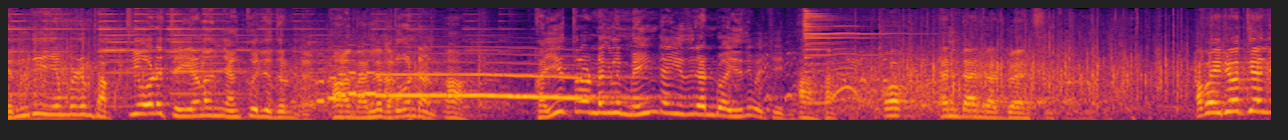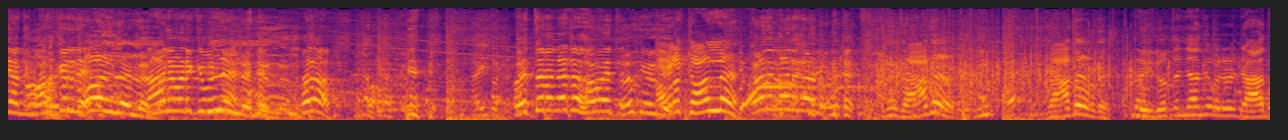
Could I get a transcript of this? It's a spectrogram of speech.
എന്ത് ചെയ്യുമ്പോഴും ഭക്തിയോടെ ചെയ്യണം ഞങ്ങൾക്ക് ഒരു ഇതുണ്ട് ആ നല്ലത്. അതുകൊണ്ടാണ്. ആ. ഇത്ര ഉണ്ടെങ്കിലും മെയിൻ കൈ ഇത് രണ്ടു ഇതിൽ രണ്ടായിരം രൂപ അഡ്വാൻസ് അപ്പൊ ഇരുപത്തി അഞ്ചാം തീയതി മറക്കരുത്. നാല് മണിക്ക് മുന്നേ. കേട്ടോ സമയത്ത്. ഇരുപത്തഞ്ചാം തീയതി രാധ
